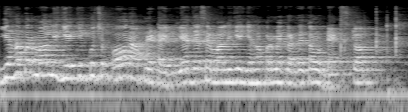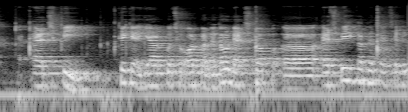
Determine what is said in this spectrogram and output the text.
यहाँ पर मान लीजिए कि कुछ और आपने टाइप किया। जैसे मान लीजिए, यहाँ पर मैं कर देता हूँ डेस्कटॉप एचपी ठीक है या कुछ और कर देता हूँ डेस्कटॉप एच पी कर देते हैं चलिए।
